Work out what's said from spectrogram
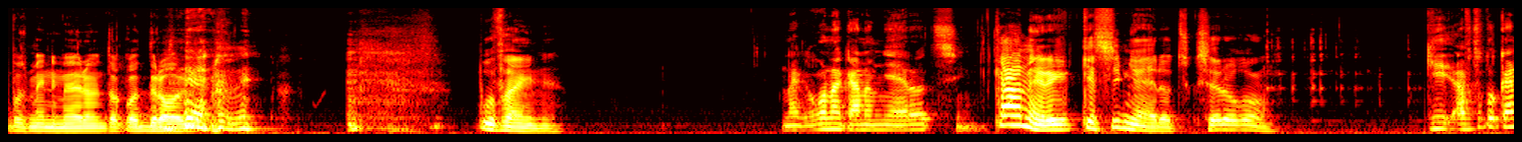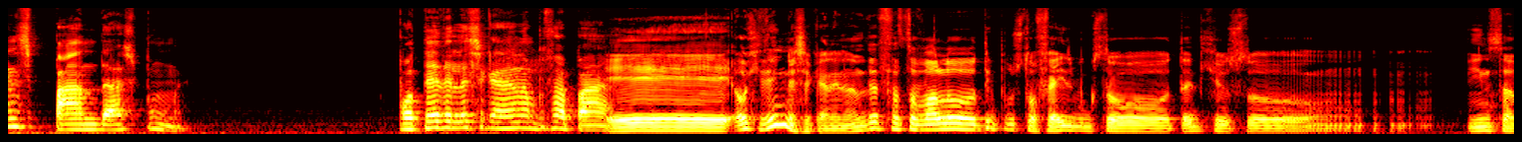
Πώς με ενημερώνει το κοντρόλ. Πού θα είναι. Να εγώ να κάνω μια ερώτηση. Κάνε ρε και εσύ μια ερώτηση, ξέρω εγώ. Και αυτό το κάνεις πάντα, ας πούμε. Ποτέ δεν λες σε κανέναν που θα πάει. Ε, όχι, δεν είναι σε κανέναν. Δεν θα το βάλω τύπου στο facebook, στο τέτοιο, στο insta,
